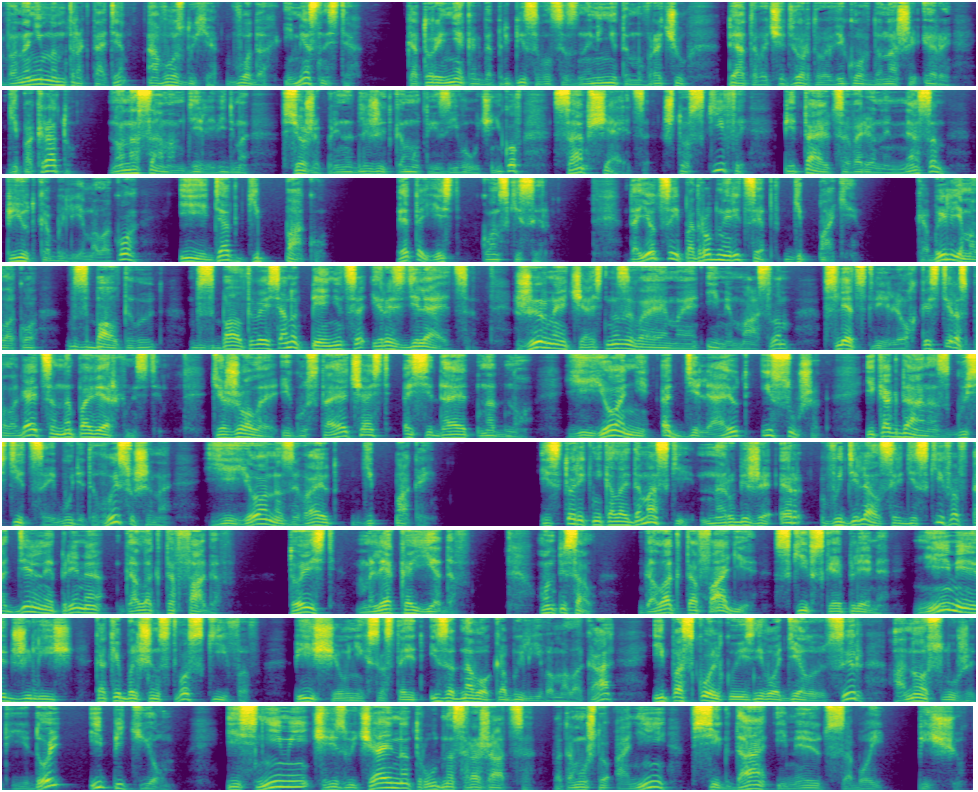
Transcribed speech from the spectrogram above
В анонимном трактате о воздухе, водах и местностях, который некогда приписывался знаменитому врачу V-IV веков до нашей эры Гиппократу, но на самом деле, видимо, все же принадлежит кому-то из его учеников, сообщается, что скифы питаются вареным мясом, пьют кобылье молоко и едят гиппаку. Это есть конский сыр. Дается и подробный рецепт гиппаки. Кобылье молоко взбалтывают. Взбалтываясь, оно пенится и разделяется. Жирная часть, называемая ими маслом, вследствие легкости располагается на поверхности. Тяжелая и густая часть оседает на дно. Ее они отделяют и сушат, и когда она сгустится и будет высушена, ее называют гиппакой. Историк Николай Дамасский на рубеже Р выделял среди скифов отдельное племя галактофагов, то есть млекоедов. Он писал, «Галактофаги, скифское племя, не имеют жилищ, как и большинство скифов. Пища у них состоит из одного кобыльего молока, и поскольку из него делают сыр, оно служит едой и питьем. И с ними чрезвычайно трудно сражаться, потому что они всегда имеют с собой пищу.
